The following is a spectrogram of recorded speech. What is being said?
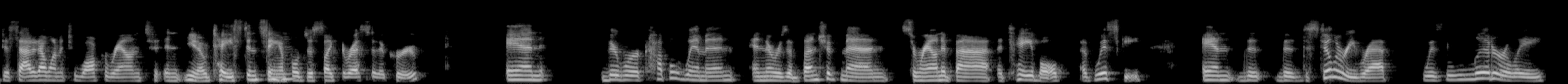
decided I wanted to walk around to, and, you know, taste and sample mm-hmm. just like the rest of the crew. And there were a couple women and there was a bunch of men surrounded by a table of whiskey. And the, the distillery rep was literally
